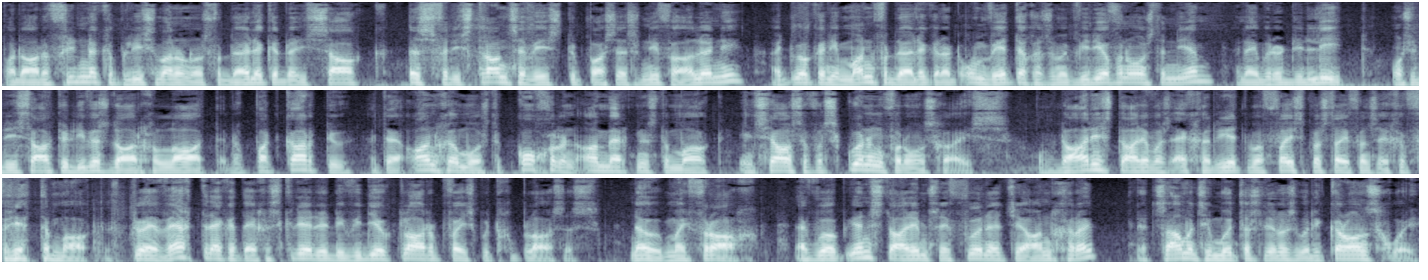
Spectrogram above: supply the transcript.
waar daar 'n vriendelike polisieman aan ons verduidelik het dat die saak is vir die strandse Wes toepassers nie vir hulle nie. Hy het ook aan die man verduidelik dat onwettig is om 'n video van ons te neem en hy moet dit delete. Ons het die saak toe liewers daar gelaat en op pad kar toe het hy aangehou om ons te koggel en aanmerkings te maak en selfs 'n verskoning van ons geëis. Op daardie stadium was ek gereed om 'n vleispastei van sy gevreet te maak. Toe hy wegtrek het hy geskree dat die video klaar op Facebook geplaas is. Nou, my vraag. Ek wou op een stadium sy foon uit sy hand gryp, dit saam met sy motorsleutels oor die kraans gooi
